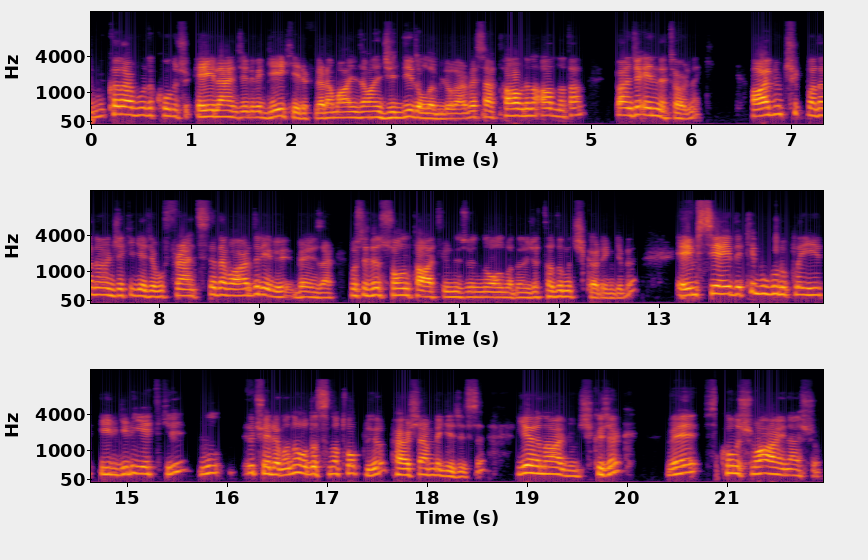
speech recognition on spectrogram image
bu kadar burada konuşup eğlenceli ve geyik herifler ama aynı zamanda ciddi de olabiliyorlar vesaire tavrını anlatan bence en net örnek. Albüm çıkmadan önceki gece bu Friends'te de vardır ya bir benzer. Bu sefer son tatiliniz ünlü olmadan önce tadını çıkarın gibi. MCA'deki bu grupla il- ilgili yetkili bu üç elemanı odasına topluyor Perşembe gecesi. Yarın albüm çıkacak ve konuşma aynen şu.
